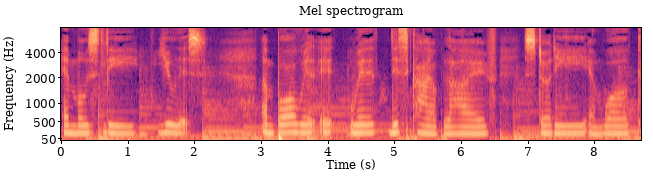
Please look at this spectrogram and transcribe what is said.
and mostly useless. I'm bored with it with this kind of life study, and work.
